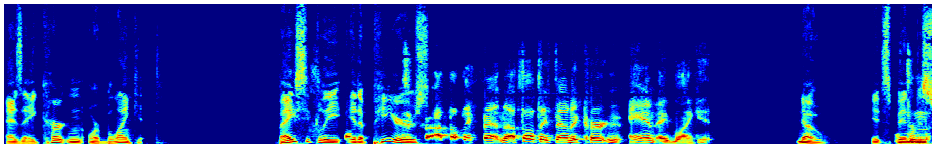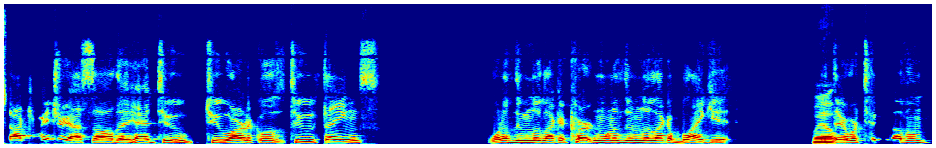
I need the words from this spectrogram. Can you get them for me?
as a curtain or blanket. Basically, it appears I thought they found. I thought they found a curtain and a blanket. no, it's been From the documentary I saw, they had two two articles, two things. One of them looked like a curtain. One of them looked like a blanket. well. but there were two of them.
